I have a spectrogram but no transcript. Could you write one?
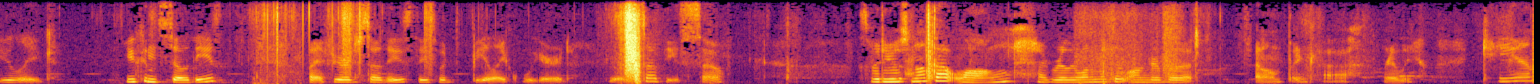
you like, you can sew these. But if you were to sew these, these would be like weird if you were to sew these. So video is not that long. I really want to make it longer, but I don't think I really can.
